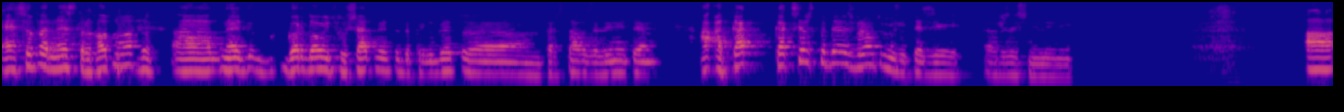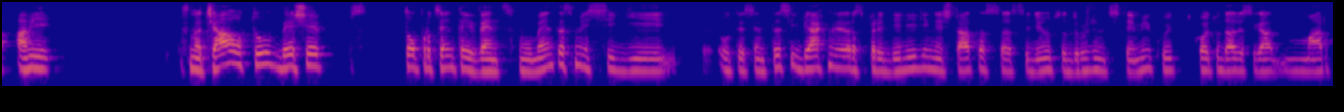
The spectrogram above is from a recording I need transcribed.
Е, супер, не страхотно. А, горе-долу и слушателите да придобият а, представа за линиите. А, а как, как се разпределяш времето между тези различни линии? А, ами, в началото беше 100% ивент. В момента сме си ги от есента си бяхме разпределили нещата с един от съдружниците ми, който, който даже сега март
